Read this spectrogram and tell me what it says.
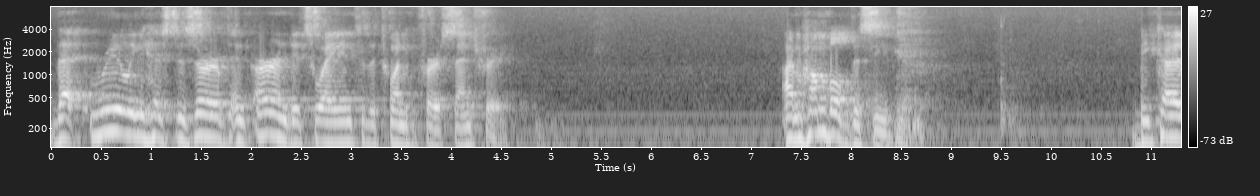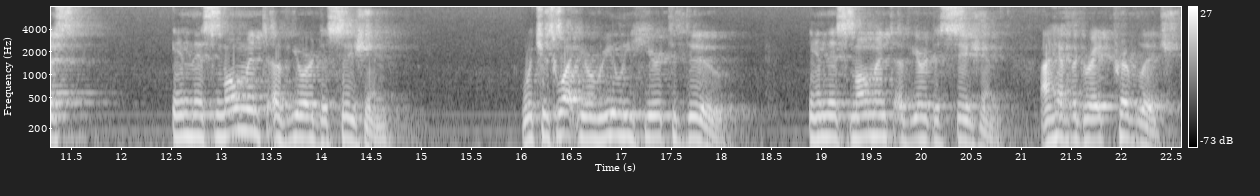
that really has deserved and earned its way into the 21st century. I'm humbled this evening because in this moment of your decision, which is what you're really here to do, in this moment of your decision, I have the great privilege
